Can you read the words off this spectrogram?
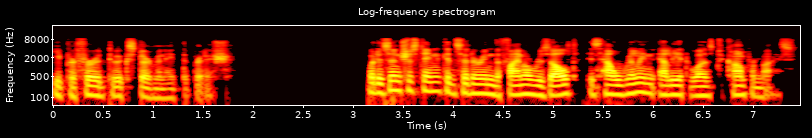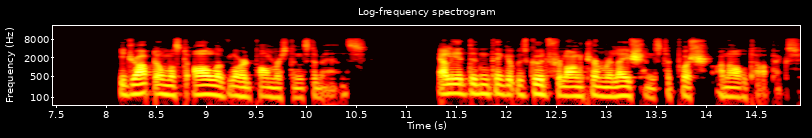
He preferred to exterminate the British. What is interesting, considering the final result, is how willing Elliot was to compromise. He dropped almost all of Lord Palmerston's demands. Elliot didn't think it was good for long term relations to push on all topics.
